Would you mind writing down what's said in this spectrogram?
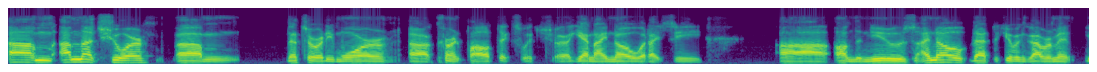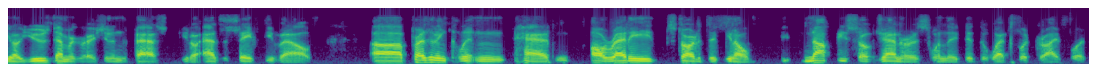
um, I'm not sure. Um, that's already more uh, current politics, which again I know what I see uh, on the news. I know that the Cuban government, you know, used immigration in the past, you know, as a safety valve. Uh, President Clinton had already started to, you know, not be so generous when they did the wet foot, dry foot.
